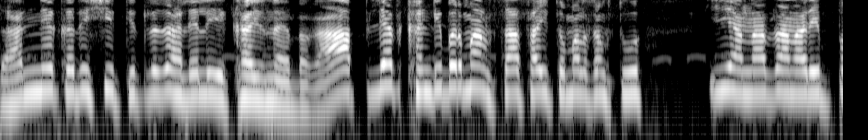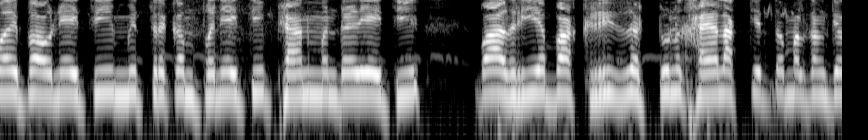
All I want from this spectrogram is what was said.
धान्य कधी शेतीतलं झालेलं एकाच नाही बघा. आपल्यात खंडीभर माणसं असायची तुम्हाला सांगतो. येणार जाणारी पै पाहुणे येते मित्र कंपनी येते फॅन मंडळी येते बाजरी भाकरी रट्टून खायला लागते तुम्हाला सांगते.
